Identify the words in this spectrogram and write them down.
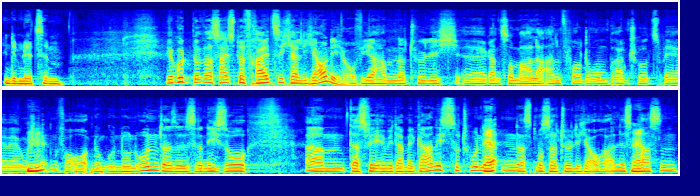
indem du jetzt im ja gut, was heißt befreit sicherlich auch nicht. Auch wir haben natürlich äh, ganz normale Anforderungen, Brandschutz, Beherbergung, mhm. Städtenverordnung und und und. Also ist ja nicht so, ähm, dass wir irgendwie damit gar nichts zu tun ja. hätten. Das muss natürlich auch alles ja. passen.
